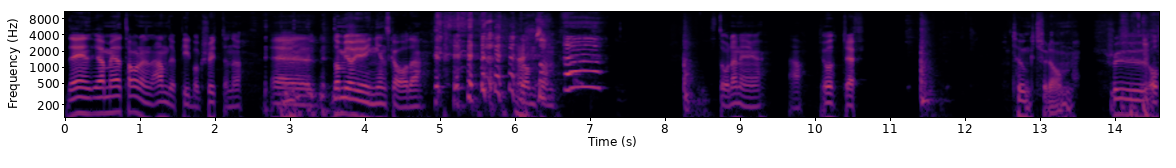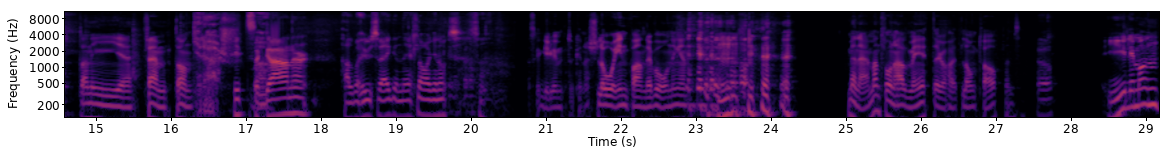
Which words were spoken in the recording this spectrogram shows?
det är, ja, men jag tar den andra pilbågsskytten då. Eh, de gör ju ingen skada. De som står där nere. Ja, jo, träff. Tungt för dem. 7, 8, 9, 15. It's a gunner. Halva husväggen nedslagen också. Så. Ganska grymt att kunna slå in på andra våningen. Mm. Men är man två och en halv meter och har ett långt vapen så. Ylimon.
